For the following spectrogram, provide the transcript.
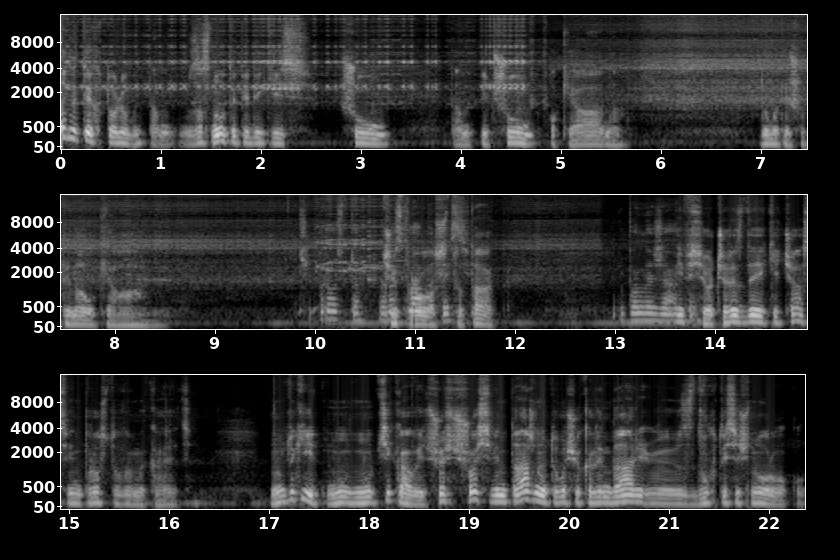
Це для тих, хто любить там заснути під якийсь шум, там, під шум океану. Думати, що ти на океані. Чи просто Чи просто так. і полежати. І все, через деякий час він просто вимикається. Ну, такий, ну, ну цікавий. Щось, щось вінтажне, тому що календар е, з 2000 року.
